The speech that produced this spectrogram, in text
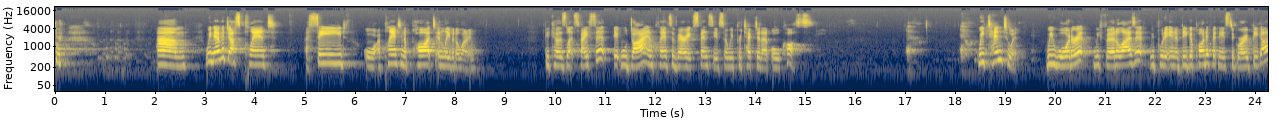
um, we never just plant a seed or a plant in a pot and leave it alone. Because let's face it, it will die and plants are very expensive, so we protect it at all costs. We tend to it. We water it, we fertilize it, we put it in a bigger pot if it needs to grow bigger.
